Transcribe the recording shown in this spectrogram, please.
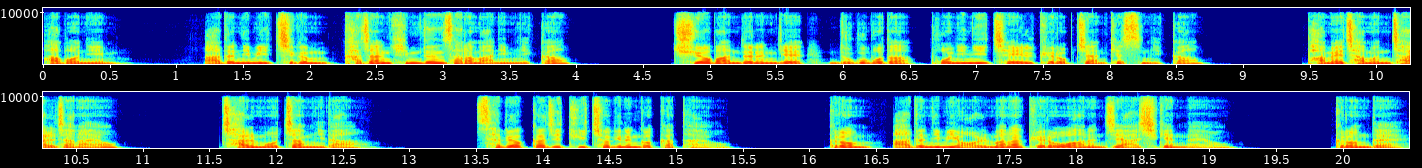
아버님, 아드님이 지금 가장 힘든 사람 아닙니까? 취업 안 되는 게 누구보다 본인이 제일 괴롭지 않겠습니까? 밤에 잠은 잘 자나요? 잘 못 잡니다. 새벽까지 뒤척이는 것 같아요. 그럼 아드님이 얼마나 괴로워하는지 아시겠네요. 그런데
